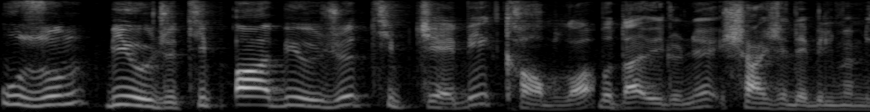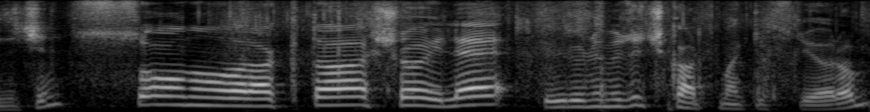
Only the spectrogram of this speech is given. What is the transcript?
uzun bir ucu tip A bir ucu tip C bir kablo. Bu da ürünü şarj edebilmemiz için. Son olarak da şöyle ürünümüzü çıkartmak istiyorum.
